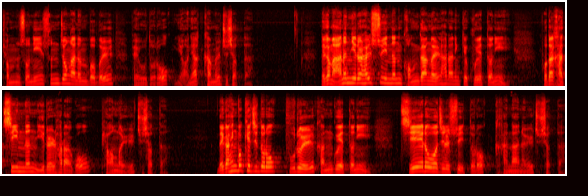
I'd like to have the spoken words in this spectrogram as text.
겸손히 순종하는 법을 배우도록 연약함을 주셨다. 내가 많은 일을 할 수 있는 건강을 하나님께 구했더니 보다 가치 있는 일을 하라고 병을 주셨다. 내가 행복해지도록 부를 간구했더니 지혜로워질 수 있도록 가난을 주셨다.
